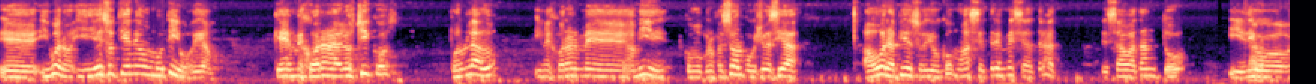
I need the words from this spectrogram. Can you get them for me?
Eh, y bueno, y eso tiene un motivo, digamos, que es mejorar a los chicos, por un lado, y mejorarme a mí como profesor, porque yo decía, ahora pienso, digo, ¿cómo hace tres meses atrás pesaba tanto? Y Claro. digo,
